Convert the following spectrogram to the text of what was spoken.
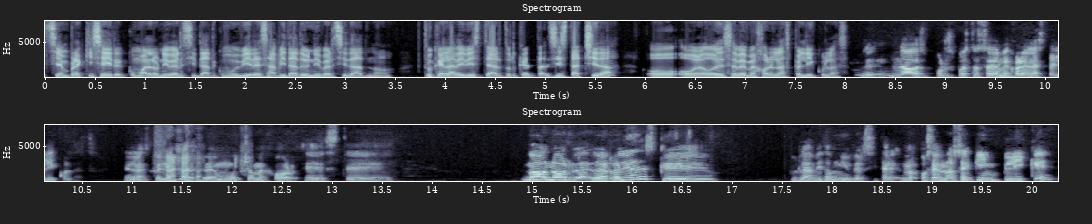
siempre quise ir como a la universidad, como vivir esa vida de universidad, ¿no? Tú que la viviste, Artur, ¿qué ¿sí está chida? O, o- o se ve mejor en las películas. No, por supuesto se ve mejor en las películas. En las películas se ve mucho mejor. Este. No, no, la, la realidad es que pues, la vida universitaria, no, o sea, no sé qué implique,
